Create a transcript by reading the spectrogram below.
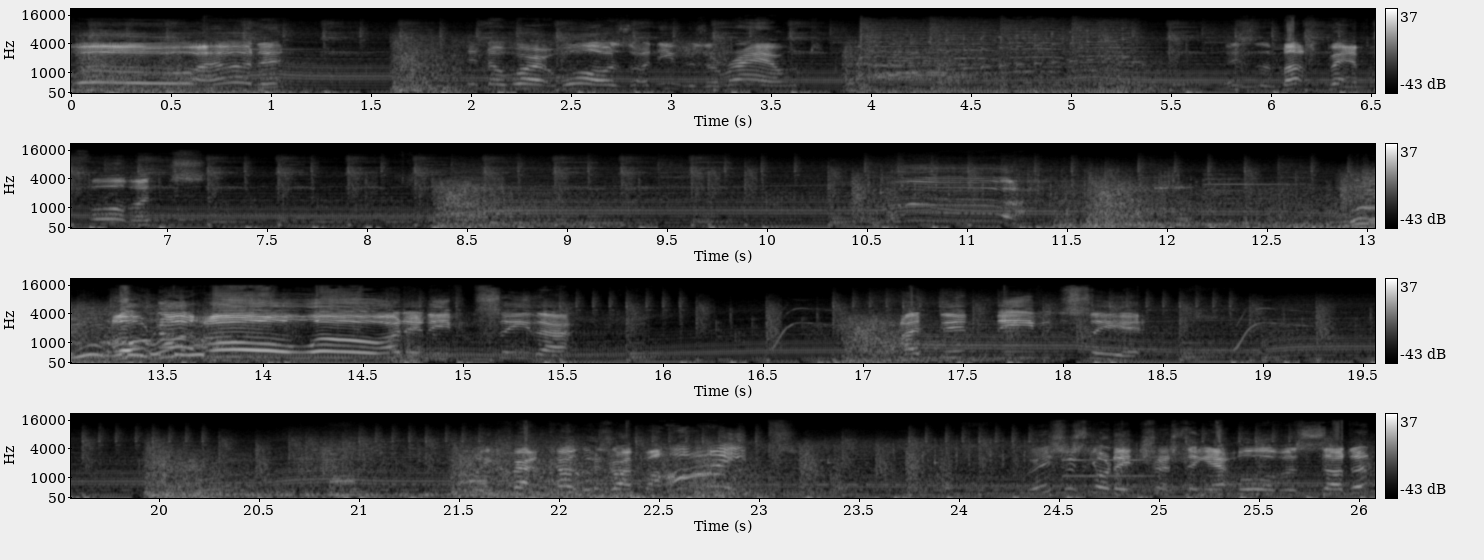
Whoa, I heard it. Didn't know where it was, I knew it was around. This is a much better performance. Oh no! Oh, whoa! I didn't even see that. I didn't even see it. Holy crap, Coco's right behind! This just got interesting all of a sudden.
